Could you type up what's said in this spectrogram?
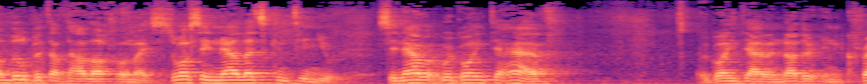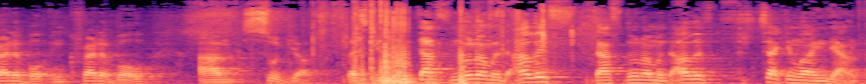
a little bit of the halacha So I'll say now let's continue. So now we're going to have, we're going to have another incredible, incredible um, sugya. Let's begin. Daf Nun Amud Aleph. Daf Nun Amud Aleph. Second line down.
